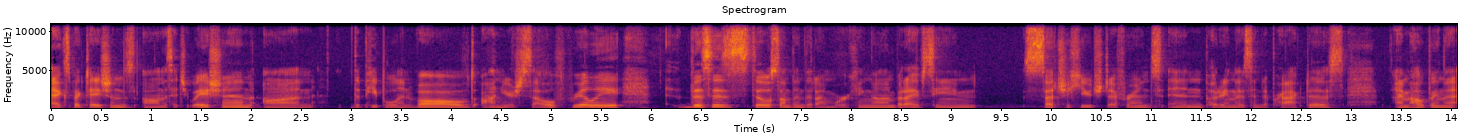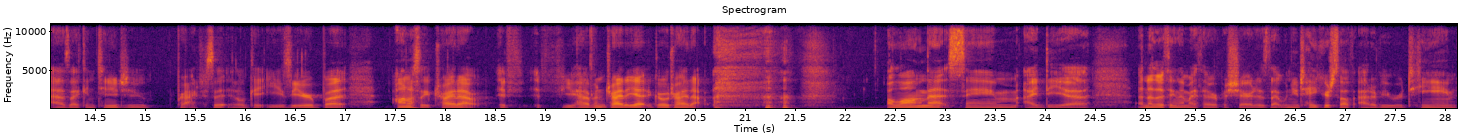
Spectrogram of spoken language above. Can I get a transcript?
expectations on the situation on the people involved on yourself really this is still something that i'm working on but i've seen such a huge difference in putting this into practice. I'm hoping that as I continue to practice it, it'll get easier. But honestly, try it out. If if you haven't tried it yet, go try it out. Along that same idea, another thing that my therapist shared is that when you take yourself out of your routine,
